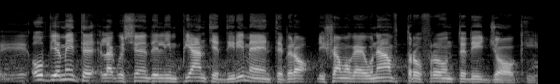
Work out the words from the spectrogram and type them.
e- e- ovviamente la questione degli impianti è dirimente, però diciamo che è un altro fronte dei giochi.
